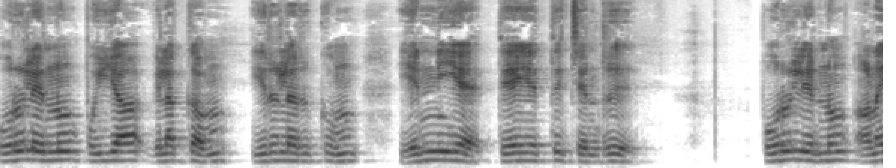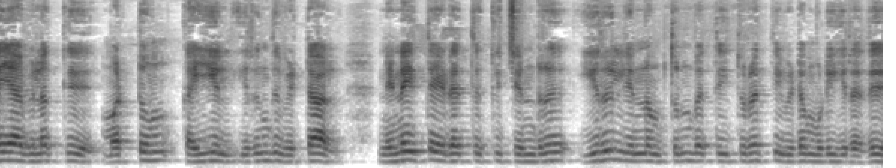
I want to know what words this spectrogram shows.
பொருள் என்னும் பொய்யா விளக்கம் இருளருக்கும் எண்ணிய தேயத்து சென்று பொருள் என்னும் அணையா விளக்கு மட்டும் கையில் இருந்துவிட்டால் நினைத்த இடத்துக்குச் சென்று இருள் என்னும் துன்பத்தை துரத்தி விட முடிகிறது.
